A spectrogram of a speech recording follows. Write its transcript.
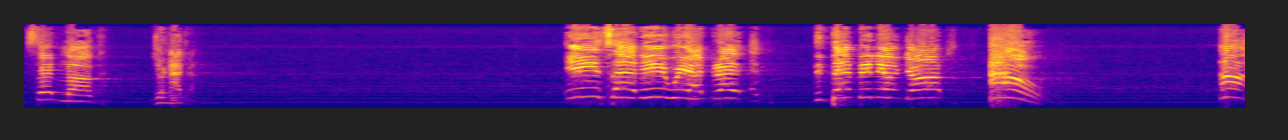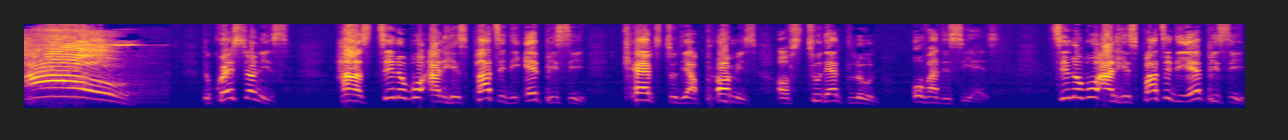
Said Lord Jonathan. He said he will address the 10 billion jobs? How? How? How? The question is, has Tinubu and his party, the APC, kept to their promise of student loan over these years? Tinubu and his party, the APC,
